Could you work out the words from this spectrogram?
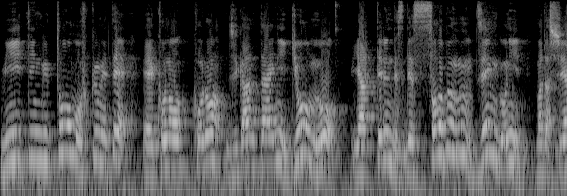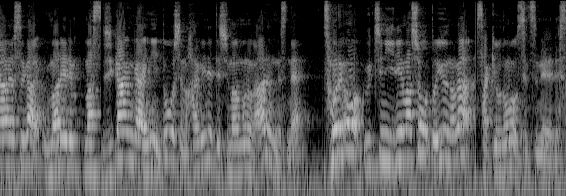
ミーティング等も含めて、えーこのこの時間帯に業務をやってるんです。でその分前後にまた幸せが生まれます。時間外にどうしてもはみ出てしまうものがあるんですね。それをうちに入れましょうというのが先ほどの説明です。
